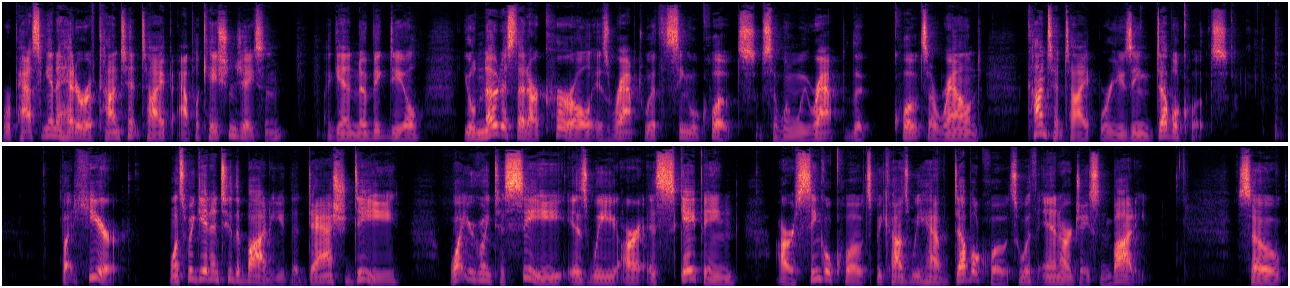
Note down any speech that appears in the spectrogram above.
we're passing in a header of content type application JSON. Again, no big deal. You'll notice that our curl is wrapped with single quotes. So when we wrap the quotes around content type, we're using double quotes. But here, once we get into the body, the dash D, what you're going to see is we are escaping our single quotes because we have double quotes within our JSON body. So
